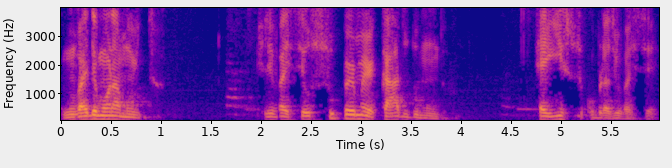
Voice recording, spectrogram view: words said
não vai demorar muito. Ele vai ser o supermercado do mundo. É isso que o Brasil vai ser.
